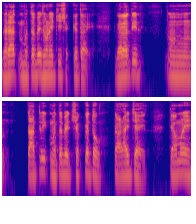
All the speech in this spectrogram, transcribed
घरात मतभेद होण्याची शक्यता आहे. घरातील तात्विक मतभेद शक्यतो टाळायचे आहेत. त्यामुळे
